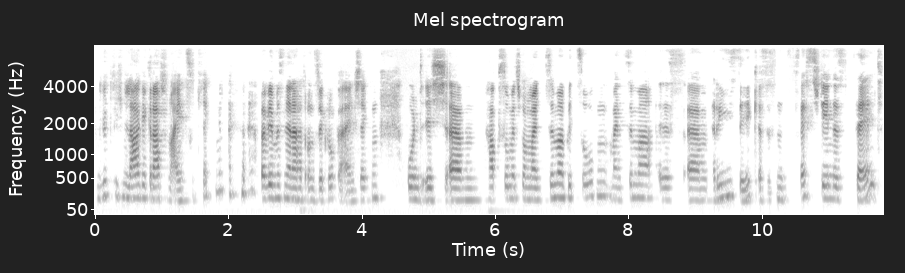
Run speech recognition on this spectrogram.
glücklichen Lage, gerade schon einzuchecken, weil wir müssen ja nachher unsere Gruppe einchecken. Und ich ähm, habe somit schon mein Zimmer bezogen. Mein Zimmer ist ähm, riesig. Es ist ein feststehendes Zelt.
